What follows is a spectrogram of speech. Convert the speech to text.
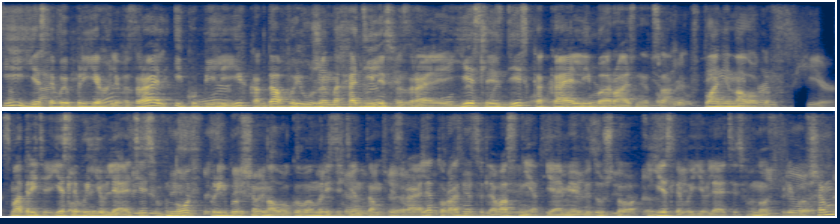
И если вы приехали в Израиль и купили их, когда вы уже находились в Израиле, есть ли здесь какая-либо разница в плане налогов? Смотрите, если вы являетесь вновь прибывшим налоговым резидентом Израиля, то разницы для вас нет. Я имею в виду, что если вы являетесь вновь прибывшим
